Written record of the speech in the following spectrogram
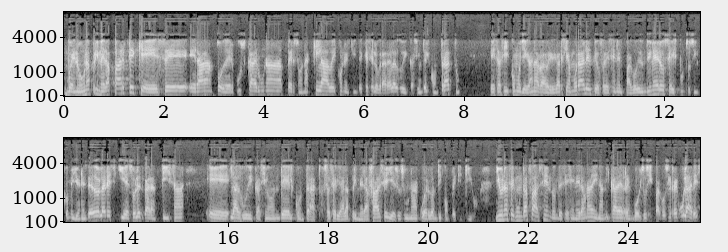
Bueno, una primera parte que ese era poder buscar una persona clave con el fin de que se lograra la adjudicación del contrato. Es así como llegan a Gabriel García Morales, le ofrecen el pago de un dinero, 6.5 millones de dólares, y eso les garantiza eh, la adjudicación del contrato. Esa sería la primera fase y eso es un acuerdo anticompetitivo y una segunda fase en donde se genera una dinámica de reembolsos y pagos irregulares,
